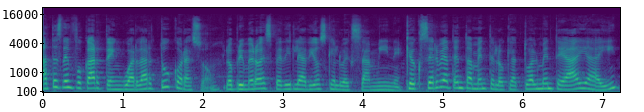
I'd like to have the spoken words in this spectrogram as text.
antes de enfocarte en guardar tu corazón, lo primero es pedirle a Dios que lo examine, que observe atentamente lo que actualmente hay ahí.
